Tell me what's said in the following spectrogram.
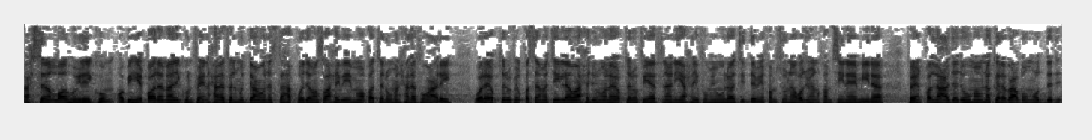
أحسن الله إليكم. وبه قال مالك فإن حلف المدعون استحقوا دم صاحبهم وقتلوا من حلفوا عليه. ولا يقتل في القسامة إلا واحد ولا يقتل في أثنان يحلف من ولاة الدم خمسون رجلا خمسين يمينا. فإن قل عددهم أو نكل بعضهم ردد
